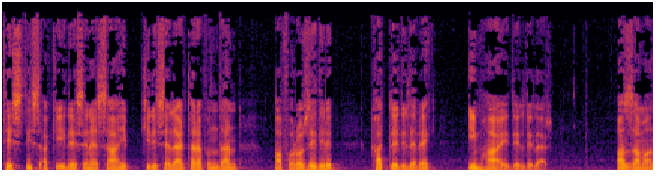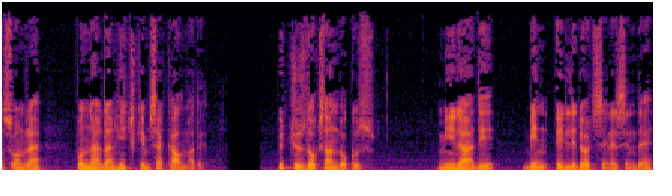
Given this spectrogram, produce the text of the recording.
teslis akidesine sahip kiliseler tarafından aforoz edilip katledilerek imha edildiler. Az zaman sonra bunlardan hiç kimse kalmadı. 399 miladi 1054 senesinde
